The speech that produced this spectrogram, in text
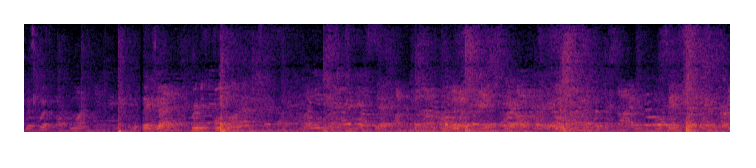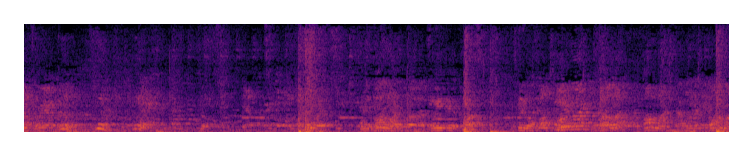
This foot off the line. You play jab, bring it on the line. Yeah. I'll do it. And then on line. So when you take a it's go line, on line, on the line, on the line, on the line,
